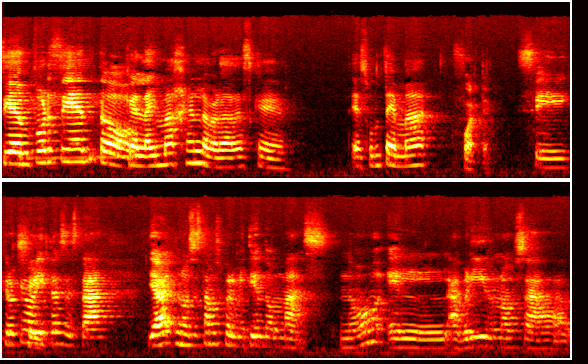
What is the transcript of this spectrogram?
100%. Que la imagen, la verdad es que es un tema fuerte. Sí, creo que ahorita se está, ya nos estamos permitiendo más, ¿no? El abrirnos a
